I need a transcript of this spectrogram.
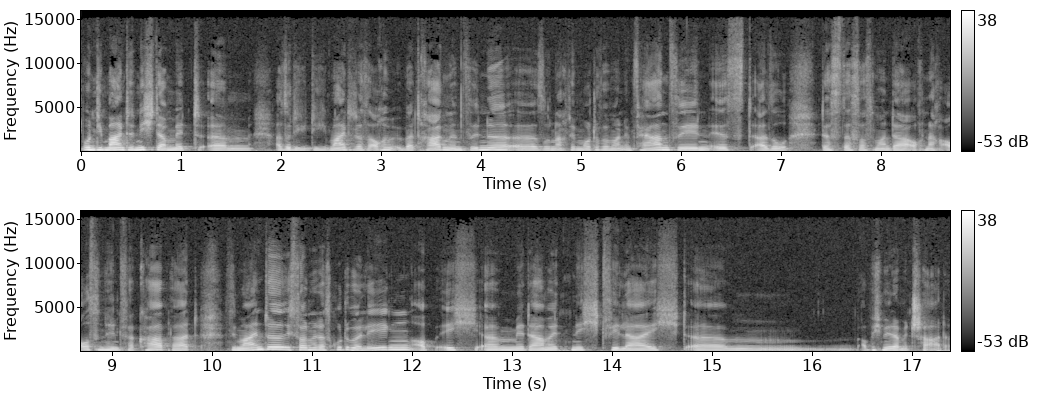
Und die meinte nicht damit, ähm, also die, die meinte das auch im übertragenen Sinne, äh, so nach dem Motto, wenn man im Fernsehen ist, also das, das, was man da auch nach außen hin verkörpert. Sie meinte, ich soll mir das gut überlegen, ob ich ähm, mir damit nicht vielleicht, ähm, ob ich mir damit schade.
